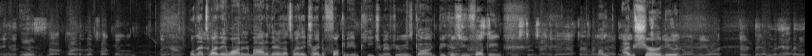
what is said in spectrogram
he- yeah. he's not part of the fucking the group. well, that's why they wanted him out of there. That's why they tried to fucking impeach him after he was gone, because Well, you fucking. Still, they're still trying to go after him right I'm- now. I'm sure, dude. In New York. They're, they don't even have any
